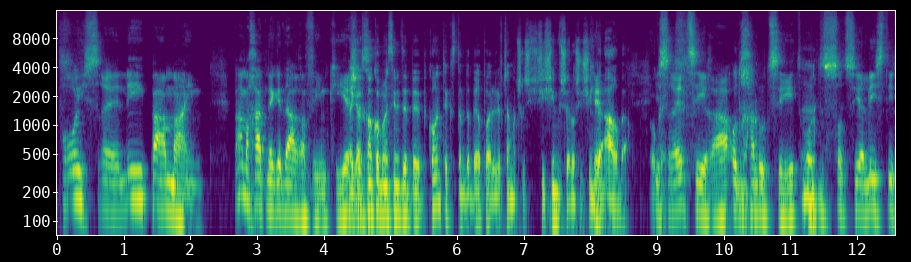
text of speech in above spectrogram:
פרו-ישראלי פעמיים. פעם אחת נגד הערבים, כי יש... רגע, אז קודם כל בוא נשים את זה בקונטקסט, אתה מדבר פה על 1963-64. אוקיי. ישראל צעירה, עוד חלוצית, עוד סוציאליסטית,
